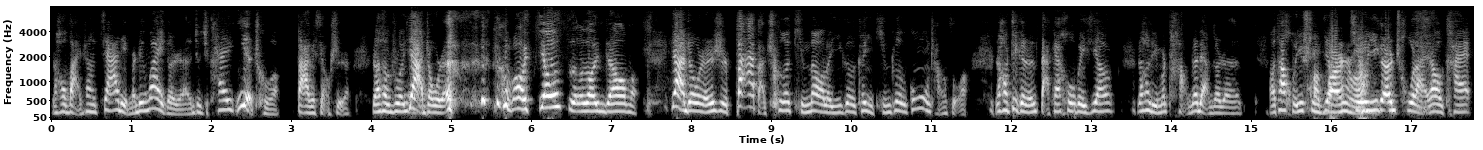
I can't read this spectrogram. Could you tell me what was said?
然后晚上家里面另外一个人就去开夜车八个小时，然后他们说亚洲人，快把我笑死了都，你知道吗？亚洲人是叭把车停到了一个可以停车的公共场所，然后这个人打开后备箱，然后里面躺着两个人，然后他回去睡觉其中一个人出来，然后开，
